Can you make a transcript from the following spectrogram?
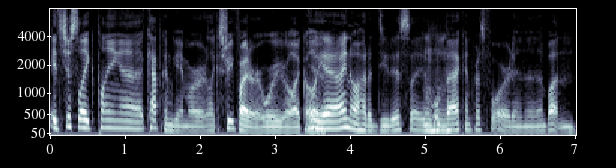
It's just like playing a Capcom game or like a Street Fighter where you're like, oh Yeah. yeah, I know how to do this. I hold back and press forward and then a button.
